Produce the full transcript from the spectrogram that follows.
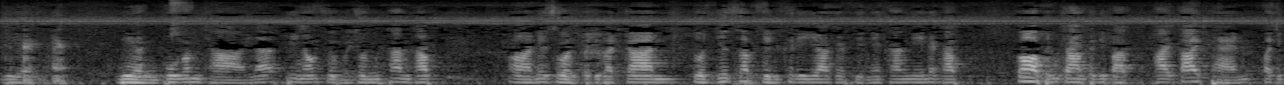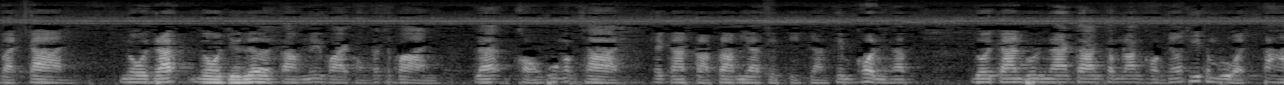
เรียนเรียนผู้กำชาและพี่น้องสื่อมวลชนทุกท่านครับในส่วนปฏิบัติการตรวจยึดทรัพย์สินคดียาเสพติดในครั้งนี้นะครับ ก็เป็นการปฏิบัติภายใต้แผนปฏิบัติการ no drug no dealer ตามนโยบายของรัฐบาล และของผู้กำชาในการปราบปรามยาเสพติดอย่างเข้มข้นครับ โดยการบูรณาการกำลังของเจ้าหน้าที่ตำรวจทห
